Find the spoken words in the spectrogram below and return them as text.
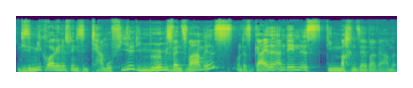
Diese Mikroorganismen, die sind thermophil, die mögen es, wenn es warm ist. Und das Geile an denen ist, die machen selber Wärme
